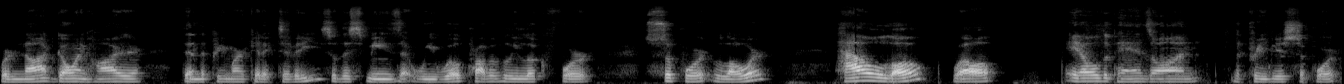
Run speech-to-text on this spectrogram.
We're not going higher than the pre-market activity. So this means that we will probably look for support lower. How low? Well, it all depends on the previous support.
